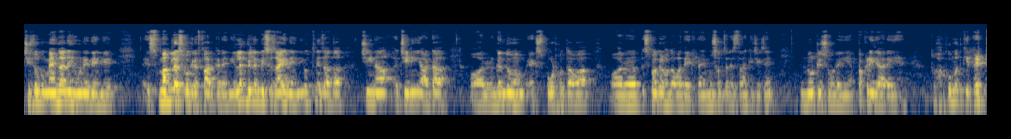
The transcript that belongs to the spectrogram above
चीज़ों को महँगा नहीं होने देंगे स्मगलर्स को गिरफ़्तार करेंगे, लंबी लंबी सजाएँ देंगे, उतने ज़्यादा चीना, चीनी आटा और गंदम हम एक्सपोर्ट होता हुआ और स्मगल होता हुआ देख रहे हैं, मुसलसल इस तरह की चीज़ें। नोटिस हो रही हैं, पकड़ी जा रही हैं तो हुकूमत की रिट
